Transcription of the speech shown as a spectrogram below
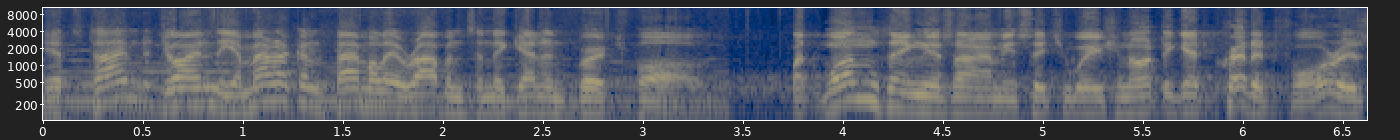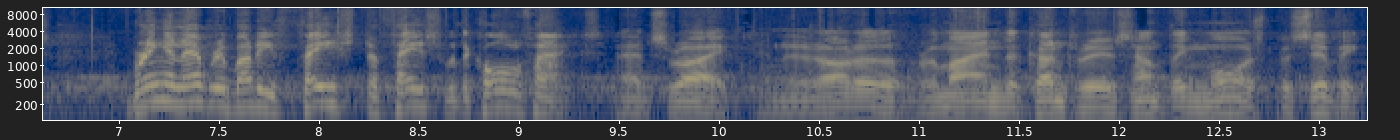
It's time to join the American Family Robinson again in Birch Falls. But one thing this Army situation ought to get credit for is bringing everybody face to face with the cold facts. That's right, and it ought to remind the country of something more specific.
